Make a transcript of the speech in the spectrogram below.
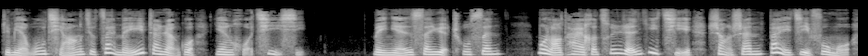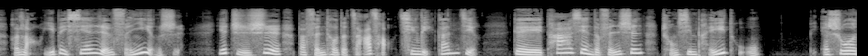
这面屋墙就再没沾染过烟火气息。每年三月初三，莫老太和村人一起上山拜祭父母和老一辈先人坟茔时，也只是把坟头的杂草清理干净。给塌陷的坟身重新培土，别说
